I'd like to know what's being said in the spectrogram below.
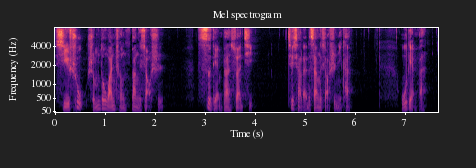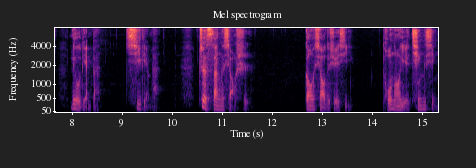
洗漱什么都完成，半个小时。四点半算起，接下来的三个小时，你看，五点半、六点半、七点半，这三个小时，高效的学习，头脑也清醒。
